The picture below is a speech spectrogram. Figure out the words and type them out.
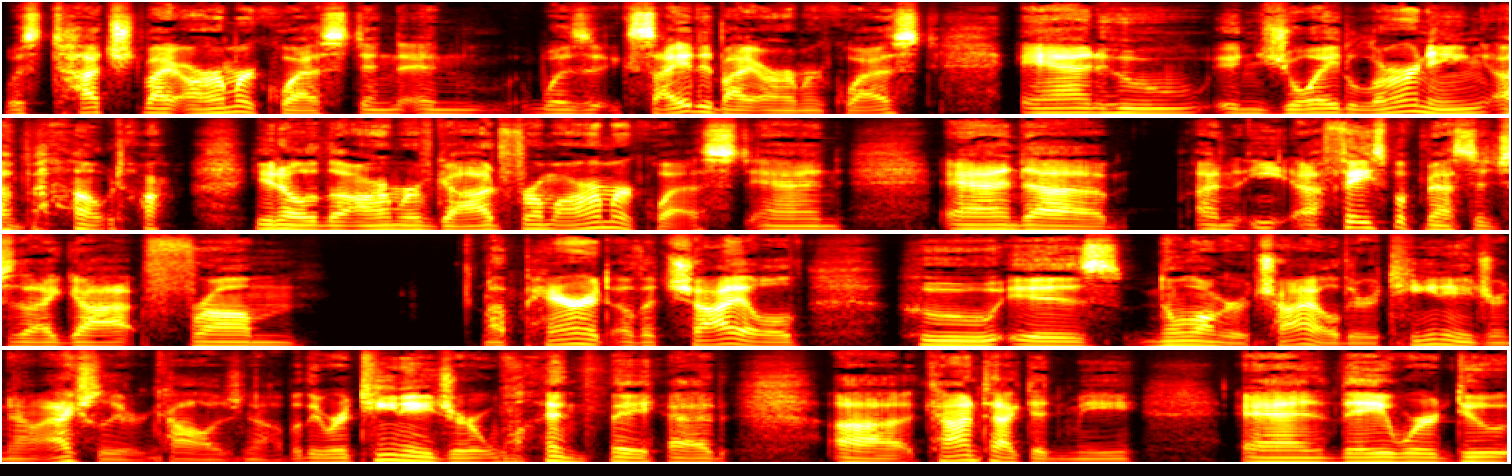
was touched by Armor Quest and, and was excited by Armor Quest and who enjoyed learning about you know the armor of God from Armor Quest and and uh, an, a Facebook message that I got from a parent of a child who is no longer a child they're a teenager now actually they're in college now but they were a teenager when they had uh, contacted me and they were do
